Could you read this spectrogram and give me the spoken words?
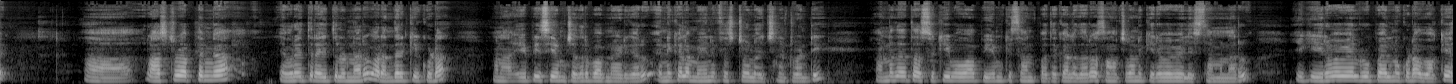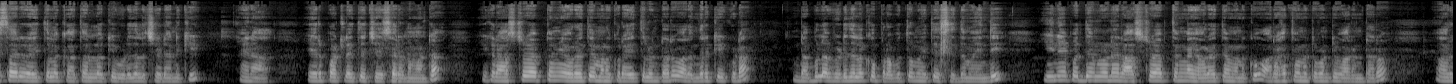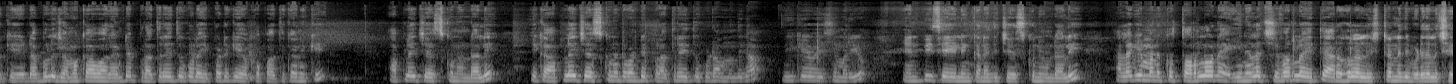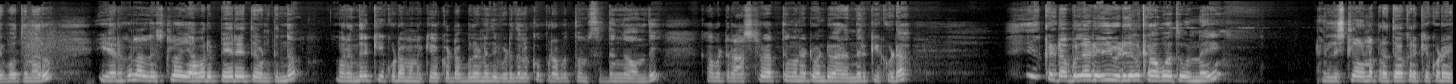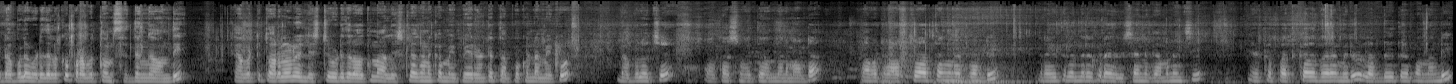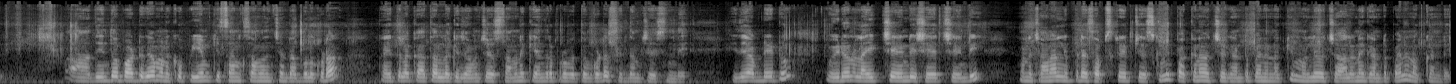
రాష్ట్ర వ్యాప్తంగా ఎవరైతే రైతులు ఉన్నారో వారందరికీ కూడా మన ఏపీ సీఎం చంద్రబాబు నాయుడు గారు ఎన్నికల మేనిఫెస్టోలో ఇచ్చినటువంటి అన్నదాత సుఖీభవ పిఎం కిసాన్ పథకాల ద్వారా సంవత్సరానికి ఇరవై వేలు ఇస్తామన్నారు. ఇక ఇరవై వేల రూపాయలను కూడా ఒకేసారి రైతుల ఖాతాల్లోకి విడుదల చేయడానికి ఆయన ఏర్పాట్లు అయితే చేశారనమాట ఇక రాష్ట్ర వ్యాప్తంగా ఎవరైతే మనకు రైతులు ఉంటారో వారందరికీ కూడా డబ్బుల విడుదలకు ప్రభుత్వం అయితే సిద్ధమైంది. ఈ నేపథ్యంలోనే రాష్ట్ర వ్యాప్తంగా ఎవరైతే మనకు అర్హత ఉన్నటువంటి వారు ఉంటారో వారికి డబ్బులు జమ కావాలంటే ప్రతి రైతు కూడా ఇప్పటికీ ఒక పథకానికి అప్లై చేసుకుని ఉండాలి. ఇక అప్లై చేసుకున్నటువంటి ప్రతి రైతు కూడా ముందుగా ఈకేవైసీ మరియు ఎన్పిసిఐ లింక్ అనేది చేసుకుని ఉండాలి. అలాగే మనకు త్వరలోనే ఈ నెల చివరిలో అయితే అర్హుల లిస్ట్ అనేది విడుదల చేయబోతున్నారు. ఈ అర్హుల లిస్టులో ఎవరి పేరు అయితే ఉంటుందో వారందరికీ కూడా మనకి ఒక డబ్బులు అనేది విడుదలకు ప్రభుత్వం సిద్ధంగా ఉంది. కాబట్టి రాష్ట్ర వ్యాప్తంగా ఉన్నటువంటి వారందరికీ కూడా ఈ యొక్క డబ్బులు అనేది విడుదల కాబోతూ ఉన్నాయి. లిస్టులో ఉన్న ప్రతి ఒక్కరికి కూడా ఈ డబ్బుల విడుదలకు ప్రభుత్వం సిద్ధంగా ఉంది. కాబట్టి త్వరలోనే లిస్టు విడుదల అవుతుంది ఆ లిస్టులో కనుక మీ పేరు ఉంటే తప్పకుండా మీకు డబ్బులు వచ్చే అవకాశం అయితే ఉందన్నమాట. కాబట్టి రాష్ట్ర వ్యాప్తంగా ఉన్నటువంటి రైతులందరూ కూడా ఈ విషయాన్ని గమనించి ఈ యొక్క పథకాల ద్వారా మీరు లబ్ధి అయితే పొందండి దీంతో పాటుగా మనకు పిఎం కిసాన్కి సంబంధించిన డబ్బులు కూడా రైతుల ఖాతాల్లోకి జమ చేస్తామని కేంద్ర ప్రభుత్వం కూడా సిద్ధం చేసింది. ఇదే అప్డేటు. వీడియోను లైక్ చేయండి షేర్ చేయండి. మన ఛానల్ని ఇప్పుడే సబ్స్క్రైబ్ చేసుకుని పక్కనే వచ్చే గంట పైన నొక్కి మళ్ళీ వచ్చే ఆలనే గంట పైన నొక్కండి.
